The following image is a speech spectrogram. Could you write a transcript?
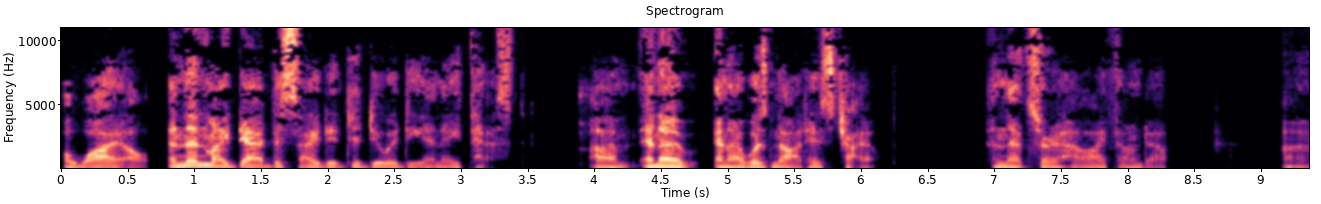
a while. And then my dad decided to do a DNA test. Um, and I, and I was not his child. And that's sort of how I found out. Uh,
